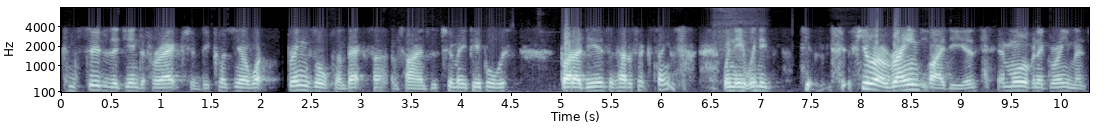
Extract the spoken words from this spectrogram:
concerted agenda for action because, you know, what brings Auckland back sometimes is too many people with bright ideas of how to fix things. we need, we need fewer range of ideas and more of an agreement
